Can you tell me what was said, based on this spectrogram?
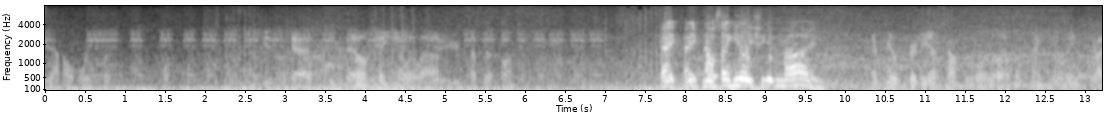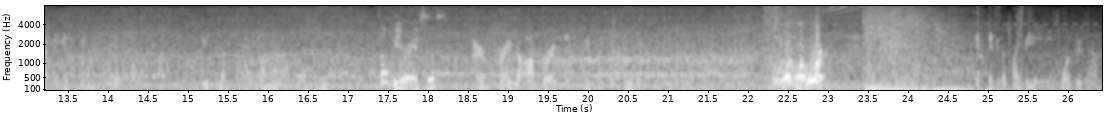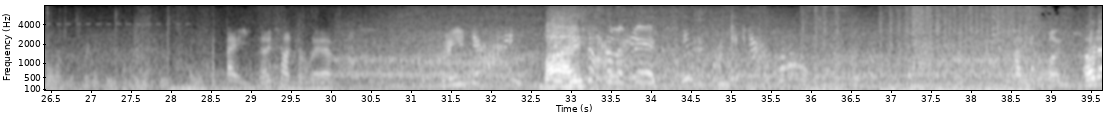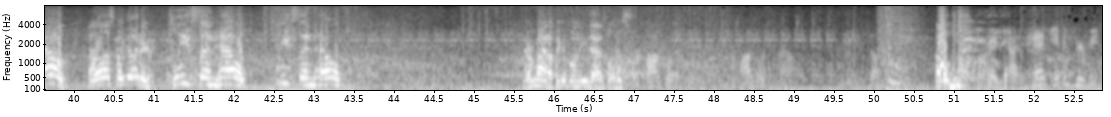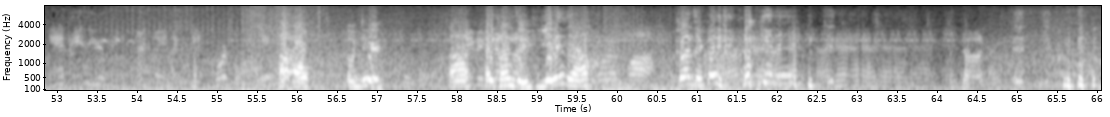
Yeah, I'll orange push. No thinking really loud, except this one. Hey, hey, no, Sangheili should get mine. I feel pretty uncomfortable uh, with thankfully driving a human vehicle. You can on that on that. Don't be racist. I'm trying to operate this piece of crap. Wart, wart, wart. It's If I a see more people pulling the string of these, I would do. I would do. Hey, don't try to ram. Are you doing? Bye. Son of a bitch! You fucking asshole! Oh no! I lost my gunner. Please send help. Please send help. Never mind. I'll pick up one of these assholes. For Hoglet. Hoglet now. Give Oh. Okay, yeah, and injure me, and injure me. That way I can get sword block. Uh oh. Oh dear. Uh, hey Cleanser, you can get in now. Cleanser, quick, get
